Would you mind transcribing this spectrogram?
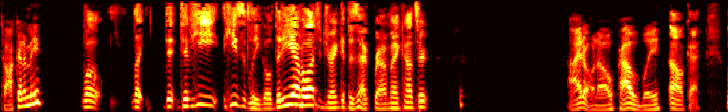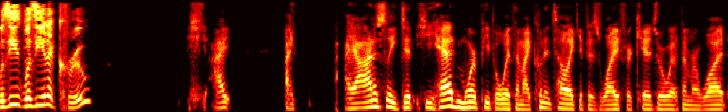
Talking to me? well, like, did, did he, he's illegal. Did he have a lot to drink at the Zac Brown Band concert? I don't know, probably. Oh, okay. Was he, was he in a crew? I, I, I honestly did, he had more people with him. I couldn't tell like if his wife or kids were with him or what.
